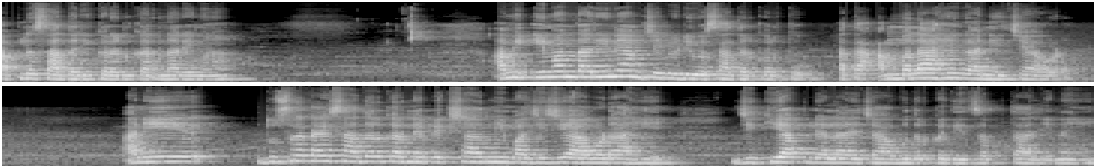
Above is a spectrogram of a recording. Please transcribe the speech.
आपलं सादरीकरण करणारे म्हणा आम्ही इमानदारीने आमचे व्हिडिओ सादर करतो. आता आम्हाला आहे गाण्याची आवड. आणि दुसरं काही सादर करण्यापेक्षा मी माझी जी आवड आहे जी की आपल्याला याच्या अगोदर कधी जपता आली नाही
